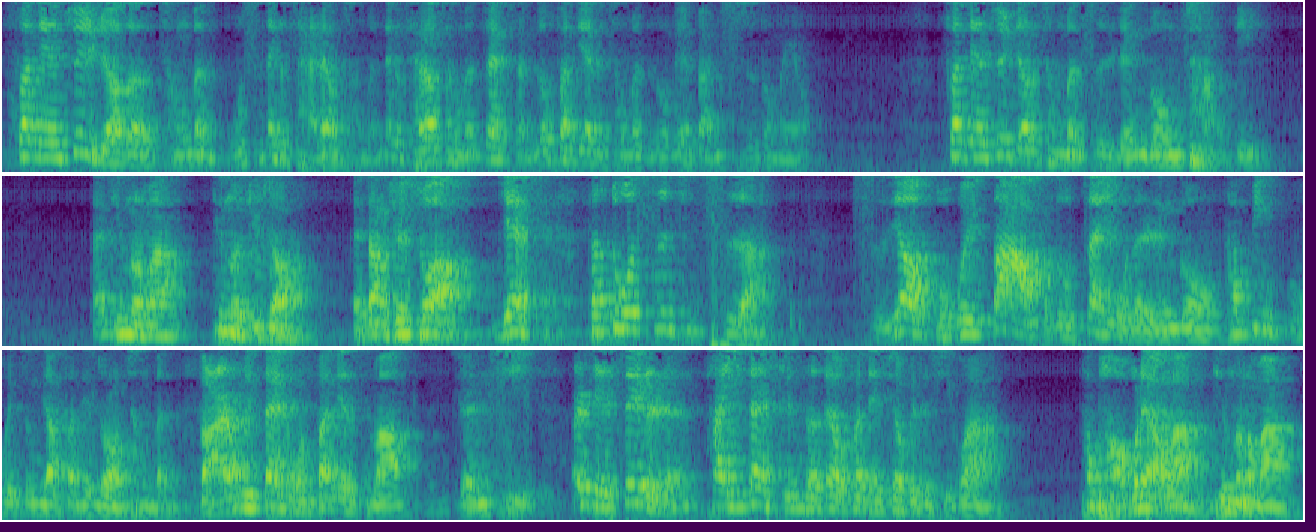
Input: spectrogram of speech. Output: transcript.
饭店最主要的成本不是那个材料成本，那个材料成本在整个饭店的成本中连百分之十都没有。饭店最主要的成本是人工、场地。大家听懂了吗？听懂举手。哎，当圈说啊 yes。他多吃几次啊，只要不会大幅度占用我的人工，他并不会增加饭店多少成本，反而会带动饭店的什么人气。而且这个人他一旦形成在我饭店消费的习惯啊，他跑不了了。听懂了吗？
